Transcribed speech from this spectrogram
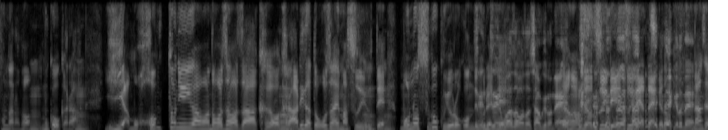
ほんならの、向こうから、いやもう本当にあのわざわざ香川からありがとうございます言うて、ものすごく喜んでく全れて。然わざわざちゃうけどねついで ついでやったんやけど。なんせ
